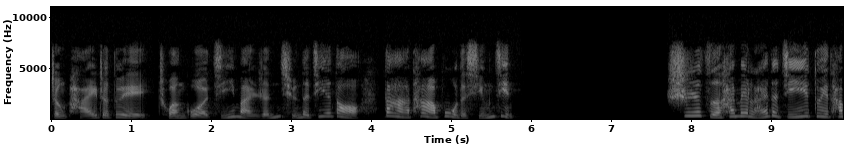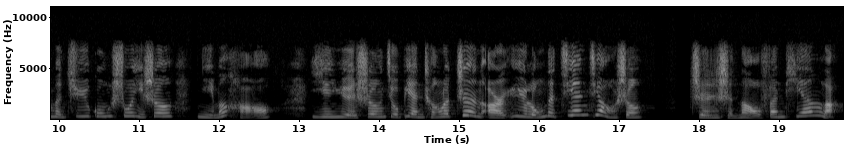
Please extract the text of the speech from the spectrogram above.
正排着队穿过挤满人群的街道，大踏步的行进。狮子还没来得及对他们鞠躬说一声“你们好”，音乐声就变成了震耳欲聋的尖叫声，真是闹翻天了！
